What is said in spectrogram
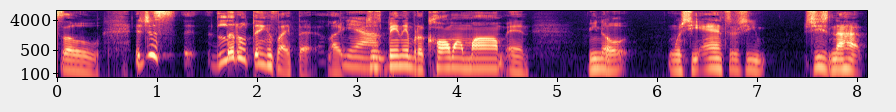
so it's just little things like that, like Yeah. just being able to call my mom and you know when she answers, she she's not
